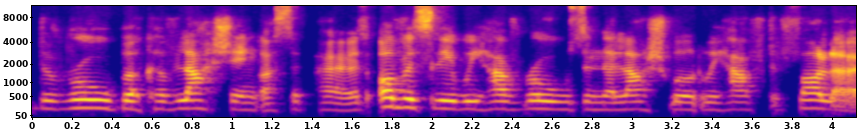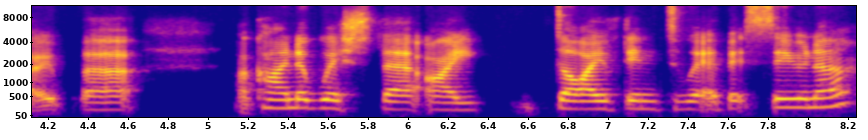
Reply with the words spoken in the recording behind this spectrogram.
the rule book of lashing i suppose obviously we have rules in the lash world we have to follow but i kind of wish that i dived into it a bit sooner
